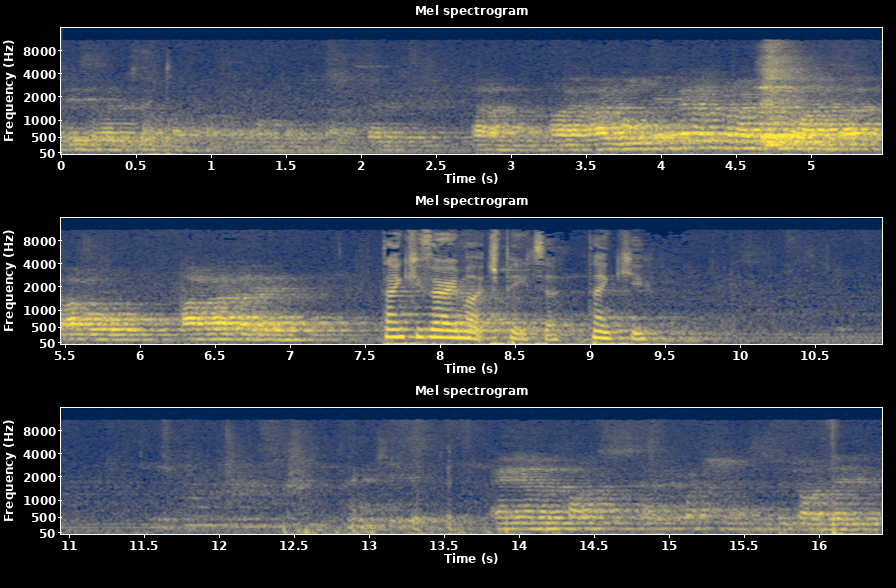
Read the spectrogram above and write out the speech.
it is an overtime context of that. So um, I, I will, when I, when I realise that, I will, I will add that in. Thank you very much, Peter. Thank you. Any other comments or questions for John or David?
